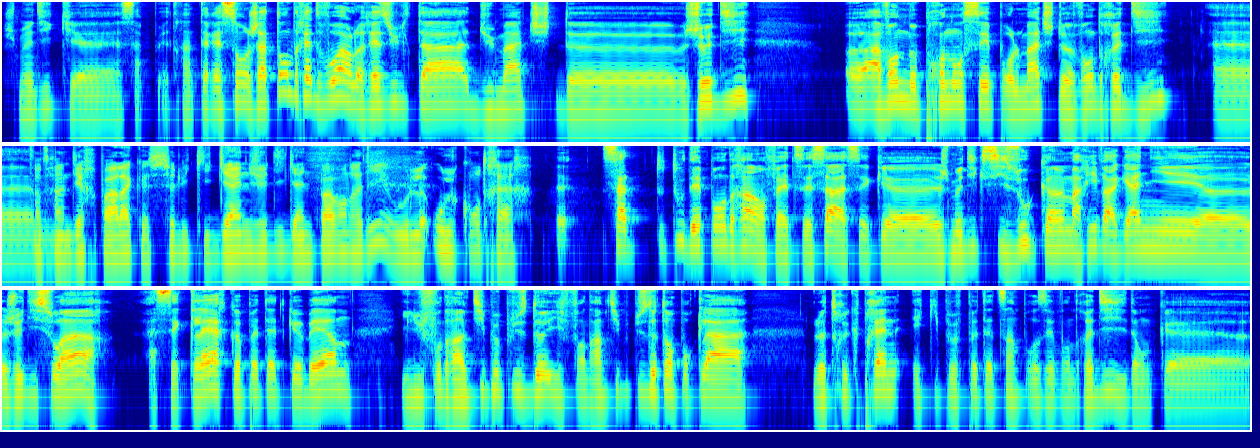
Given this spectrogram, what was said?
Je me dis que ça peut être intéressant. J'attendrai de voir le résultat du match de jeudi avant de me prononcer pour le match de vendredi. Euh, T'es en train de dire par là que celui qui gagne jeudi gagne pas vendredi ou le, ou le contraire? Ça t- tout dépendra en fait, c'est ça. C'est que je me dis que si Zouk quand même arrive à gagner euh, jeudi soir, ah, c'est clair que peut-être que Berne, il lui faudra un petit peu plus de, il faudra un petit peu plus de temps pour que la, le truc prenne et qu'ils peuvent peut-être s'imposer vendredi. Donc euh,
